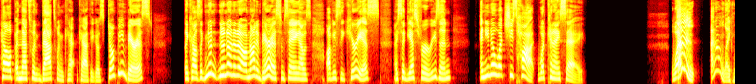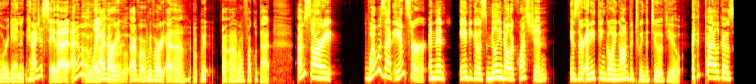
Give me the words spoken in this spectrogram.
help. And that's when that's when Kathy goes, "Don't be embarrassed." And Kyle's like, "No, no, no, no, no. I'm not embarrassed. I'm saying I was obviously curious. I said yes for a reason. And you know what? She's hot. What can I say? What? I don't, I don't like Morgan. Can I just say that? I don't Oh, like I've her. already, I've, we've already, uh, uh-uh, uh, uh, I don't fuck with that. I'm sorry. What was that answer? And then Andy goes, million dollar question. Is there anything going on between the two of you? Kyle goes,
